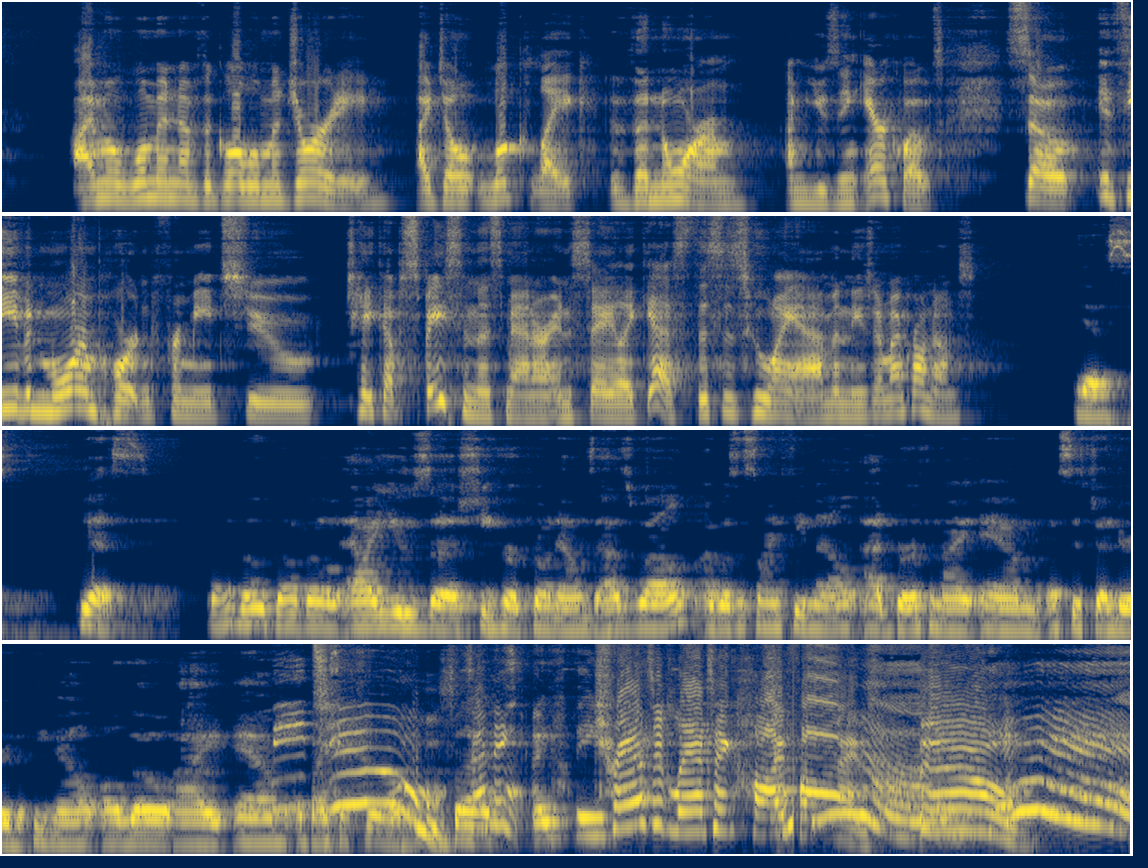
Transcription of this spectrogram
I'm a woman of the global majority, I don't look like the norm. I'm using air quotes. So it's even more important for me to take up space in this manner and say, like, yes, this is who I am and these are my pronouns. Yes. Yes. Bravo, bravo. I use uh, she, her pronouns as well. I was assigned female at birth and I am a cisgendered female, although I am Me a bisexual too! woman. But Sending I think. transatlantic high fives. Yeah, Boom!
